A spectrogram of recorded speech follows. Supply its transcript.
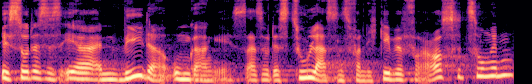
ist so, dass es eher ein wilder Umgang ist, also des Zulassens von. Ich gebe Voraussetzungen,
